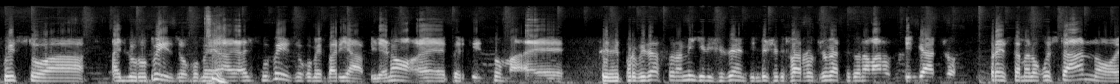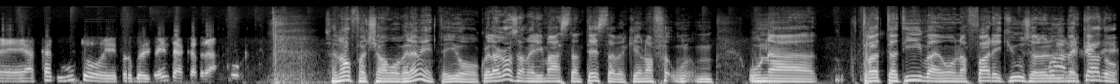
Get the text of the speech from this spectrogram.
questo ha, ha il loro peso, come, sì. ha, il suo peso come variabile, no? eh, perché insomma eh, se nel proprietà sono amiche dice senti invece di farlo giocare ti do una mano sull'ingaggio prestamelo quest'anno, è accaduto e probabilmente accadrà ancora. Se no facciamo veramente, io quella cosa mi è rimasta in testa perché è una, un, una trattativa e un affare chiuso a livello di mercato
